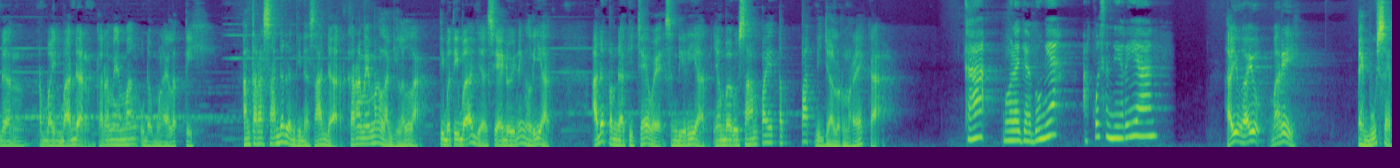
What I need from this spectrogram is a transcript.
dan rebahin badan karena memang udah mulai letih. Antara sadar dan tidak sadar karena memang lagi lelah. Tiba-tiba aja si Edo ini ngeliat ada pendaki cewek sendirian yang baru sampai tepat di jalur mereka. Kak, boleh gabung ya? Aku sendirian. Hayu, hayu, mari. Eh buset,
